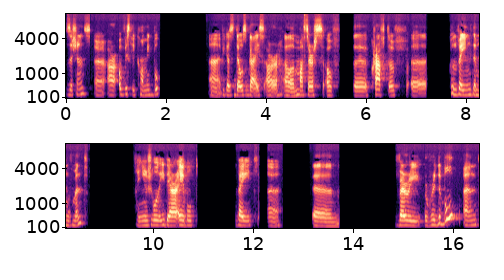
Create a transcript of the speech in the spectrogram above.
positions are obviously comic book because those guys are masters of the craft of conveying the movement. And usually they are able to convey it uh, um, very readable and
